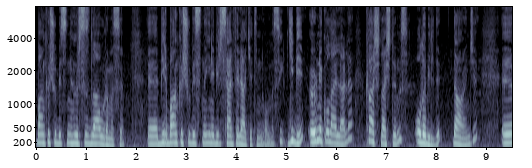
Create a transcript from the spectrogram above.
banka şubesinin hırsızlığa uğraması, e, bir banka şubesinde yine bir sel felaketinde olması gibi örnek olaylarla karşılaştığımız olabildi daha önce. E,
